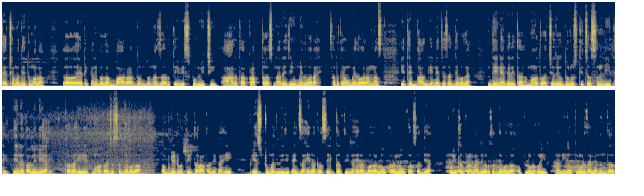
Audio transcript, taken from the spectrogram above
त्याच्यामध्ये तुम्हाला या ठिकाणी बघा बारा दोन दोन हजार तेवीस पूर्वीची आहारता प्राप्त असणारे जे उमेदवार आहे तर त्या उमेदवारांनाच इथे भाग घेण्याचे सध्या बघा देण्याकरिता महत्त्वाच्या जे दुरुस्तीचं संधी इथे देण्यात आलेली आहे. तर ही एक महत्त्वाची सध्या बघा अपडेट होती. तर आता जे काही फेज टूमधली जी काही जाहिरात असेल तर ती जाहिरात बघा लवकरात लवकर सध्या पवित्र प्रणालीवर सध्या बघा अपलोड होईल. आणि अपलोड झाल्यानंतर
